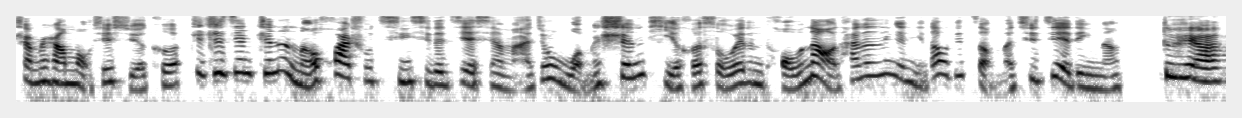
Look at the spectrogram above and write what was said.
上不上某些学科，这之间真的能画出清晰的界限吗？就是我们身体和所谓的头脑，它的那个你到底怎么去界定呢？对呀，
